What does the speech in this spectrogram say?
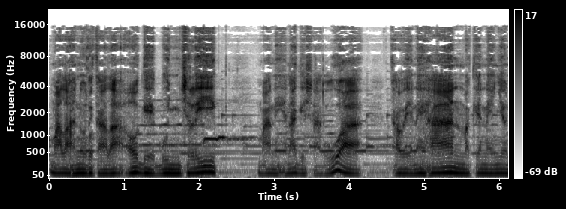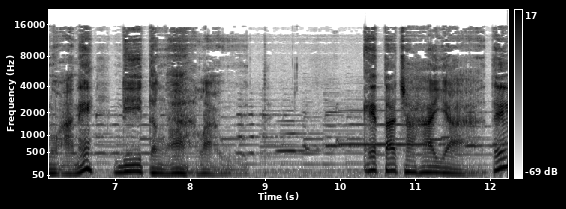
malah nurkala oge buncelik maneh nagi sarua kawenehan make nenyo nu aneh di tengah laut. Eta cahaya teh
